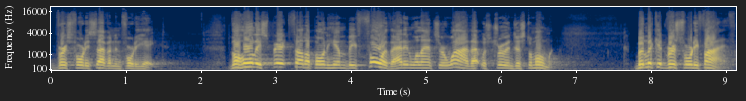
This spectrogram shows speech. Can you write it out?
Verse 47 and 48. The Holy Spirit fell upon him before that, and we'll answer why that was true in just a moment. But look at verse 45.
